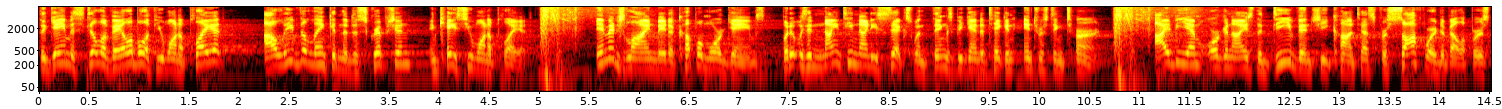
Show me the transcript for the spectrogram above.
the game is still available if you want to play it. I'll leave the link in the description in case you want to play it. Imageline made a couple more games, but it was in 1996 when things began to take an interesting turn. IBM organized the Da Vinci contest for software developers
